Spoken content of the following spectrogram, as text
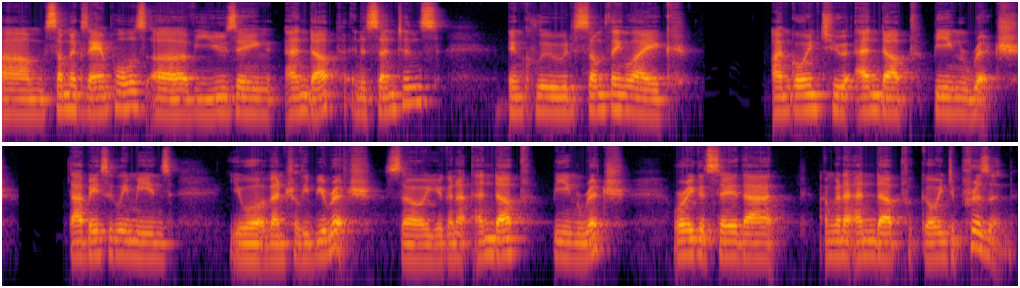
Um, some examples of using end up in a sentence include something like, I'm going to end up being rich. That basically means you will eventually be rich. So you're going to end up being rich. Or you could say that I'm going to end up going to prison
